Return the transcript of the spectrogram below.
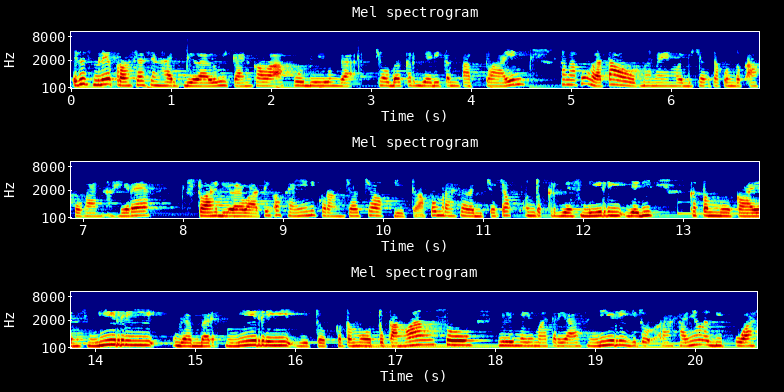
Itu sebenarnya proses yang harus dilalui kan. Kalau aku dulu nggak coba kerja di tempat lain kan aku nggak tahu mana yang lebih cocok untuk aku kan. Akhirnya setelah dilewatin oh kayaknya ini kurang cocok gitu. Aku merasa lebih cocok untuk kerja sendiri. Jadi ketemu klien sendiri gambar sendiri gitu. Ketemu tukang langsung milih-milih material sendiri gitu. Rasanya lebih puas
